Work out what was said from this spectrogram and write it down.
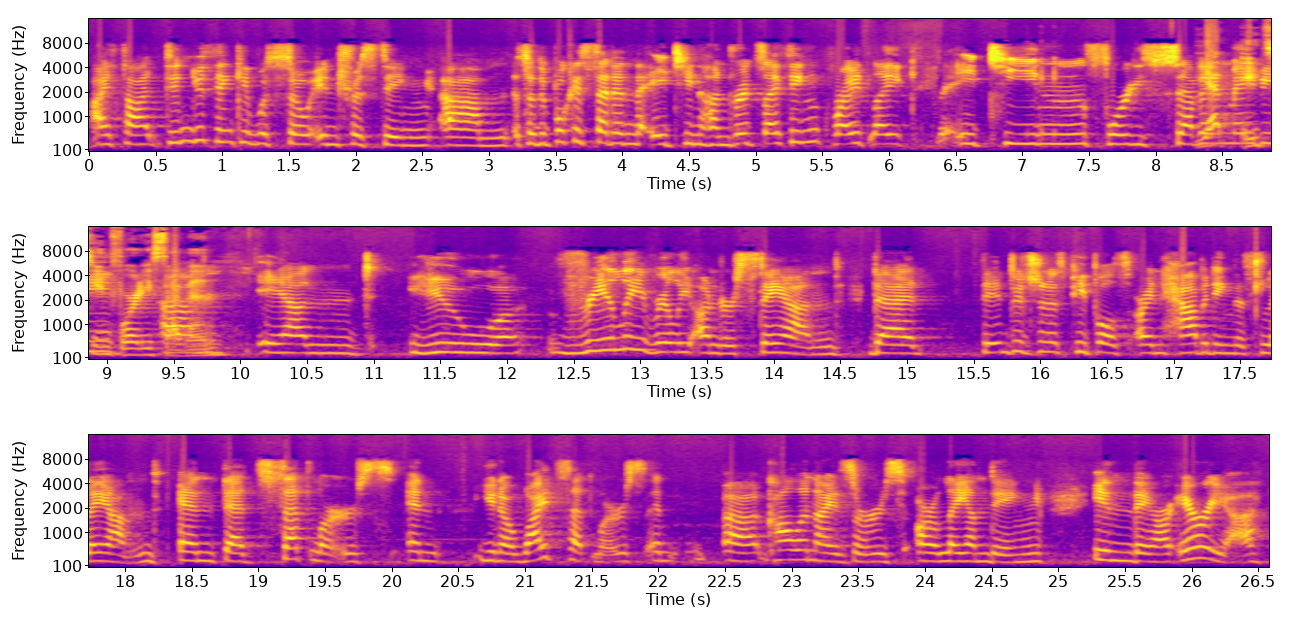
I thought, didn't you think it was so interesting? Um, so the book is set in the 1800s, I think, right? Like 1847, yep, maybe? 1847. Um, and you really, really understand that the indigenous peoples are inhabiting this land and that settlers and you know white settlers and uh, colonizers are landing in their area.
